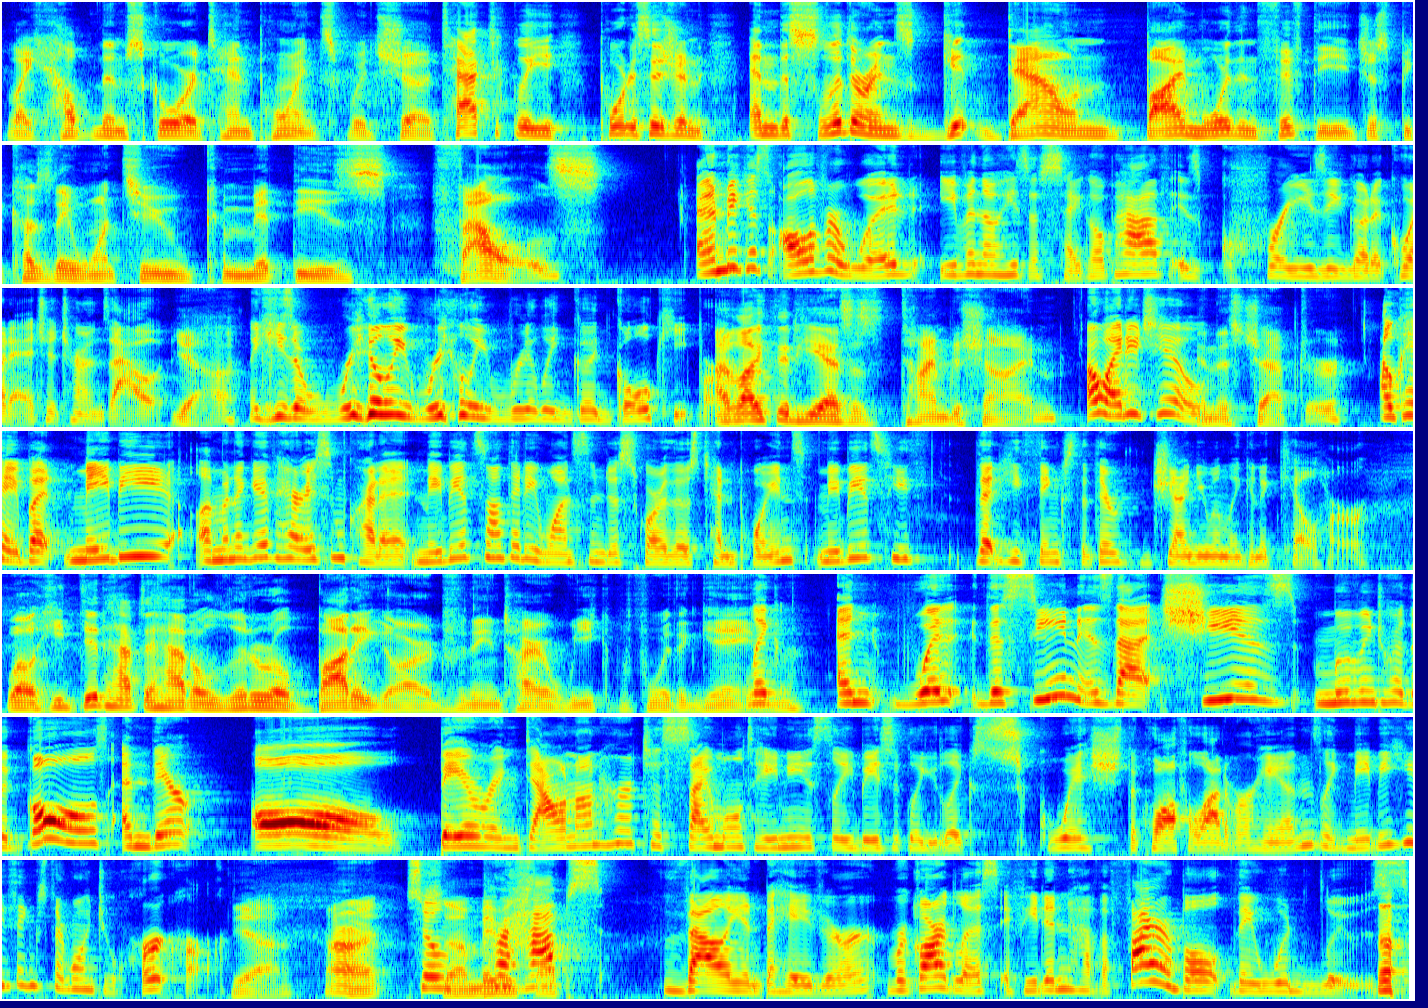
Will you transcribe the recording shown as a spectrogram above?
like help them score 10 points, which uh, tactically poor decision. And the Slytherins get down by more than 50 just because they want to commit these fouls. And because Oliver Wood, even though he's a psychopath, is crazy good at Quidditch, it turns out. Yeah. Like he's a really, really, really good goalkeeper. I like that he has his time to shine oh, I do too. in this chapter. Okay, but maybe I'm gonna give Harry some credit. Maybe it's not that he wants them to score those ten points. Maybe it's he that he thinks that they're genuinely gonna kill her. Well, he did have to have a literal bodyguard for the entire week before the game. Like, and what the scene is that she is moving toward the goals, and they're all bearing down on her to simultaneously, basically, like squish the quaffle out of her hands. Like maybe he thinks they're going to hurt her. yeah. All right. So, not- perhaps valiant behavior. Regardless, if he didn't have the firebolt, they would lose.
